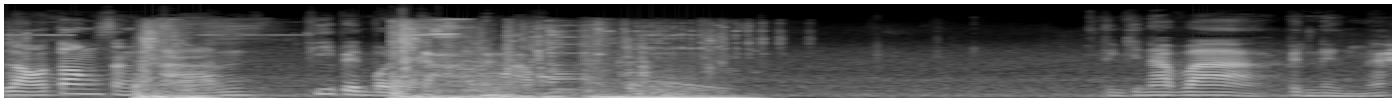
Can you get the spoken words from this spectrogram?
เราต้องสังหารที่เป็นบริการนะครับ ถึงจะนับว่าเป็นหนึ่งนะ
